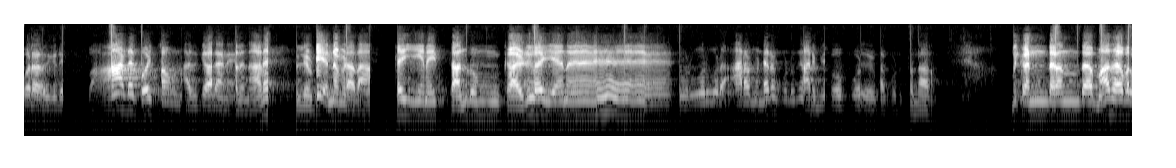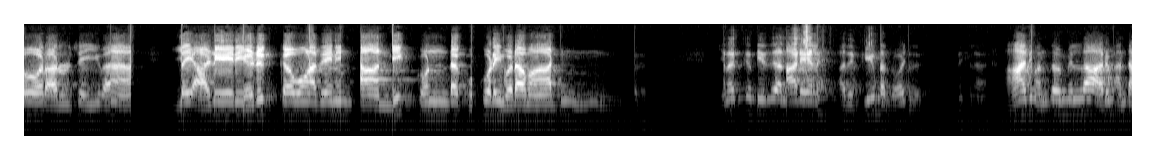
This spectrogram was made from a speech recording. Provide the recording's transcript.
போறாரு ஆட அதுக்காக தானே. அதனால என்ன பண்ணாராம் கையினை தந்தும் கழுவ என ஒரு ஒரு ஒரு அரை மணி நேரம் கொடுங்க. அருமை சோப்போடு கொடுத்தனாரும் கண்டந்த மதவோர் அருள் செய்வான். இதை அடேறி எடுக்கவும் அதனின் தாண்டி கொண்ட குக்குடை விடமாட்டேன். எனக்கு இது ஆடையில அது கீழே தோச்சது ஆதி மந்தம் இல்ல அரு அந்த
